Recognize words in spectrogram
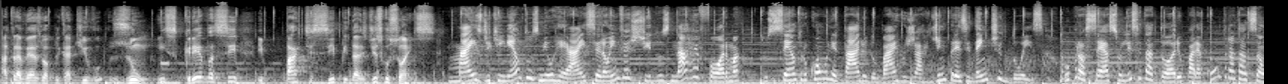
através do aplicativo Zoom. Inscreva-se e participe das discussões. Mais de 500 mil reais serão investidos na reforma do Centro Comunitário do bairro Jardim Presidente 2. O processo licitatório para a contratação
